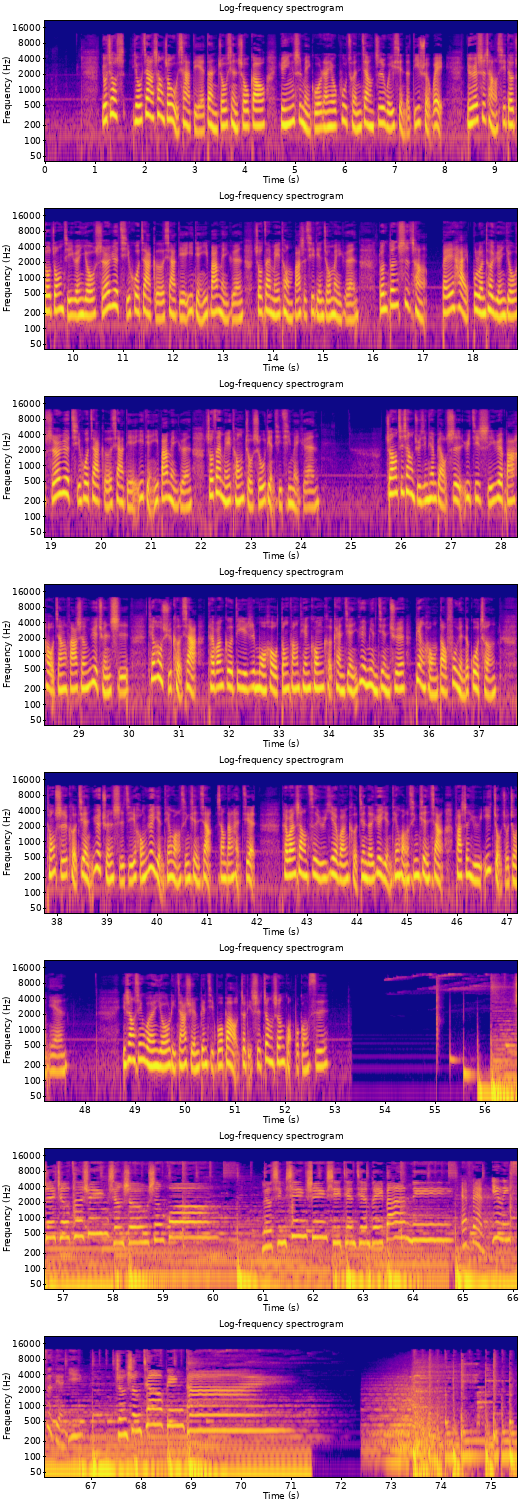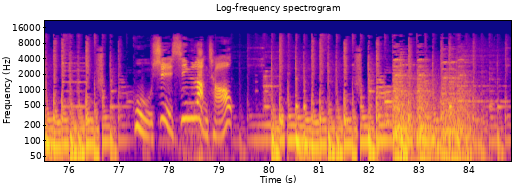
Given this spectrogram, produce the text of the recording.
油就是油价上周五下跌，但周线收高，原因是美国燃油库存降至危险的低水位。纽约市场西德州中级原油十二月期货价格下跌一点一八美元，收在每桶八十七点九美元。伦敦市场北海布伦特原油十二月期货价格下跌一点一八美元，收在每桶九十五点七七美元。中央气象局今天表示，预计十一月八号将发生月全食，天后许可下，台湾各地日末后东方天空可看见月面渐缺、变红到复原的过程，同时可见月全食及红月掩天王星现象，相当罕见。台湾上次于夜晚可见的月掩天王星现象，发生于一九九九年。以上新闻由李嘉璇编辑播报，这里是正声广播公司。追求资讯，享受生活，流星星讯息，天天陪伴你。FM 一零四点一，掌声跳平台。股市新浪潮。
